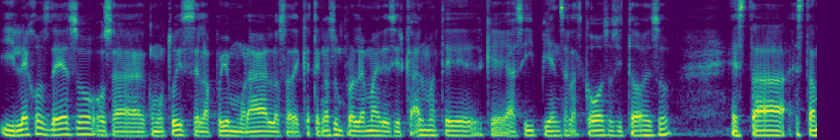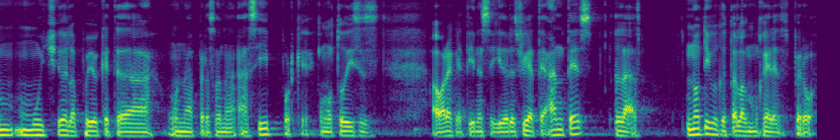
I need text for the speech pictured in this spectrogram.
Y lejos de eso, o sea, como tú dices, el apoyo moral, o sea, de que tengas un problema y decir, cálmate, que así piensa las cosas y todo eso, está, está muy chido el apoyo que te da una persona así, porque como tú dices, ahora que tienes seguidores, fíjate, antes las no digo que todas las mujeres, pero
